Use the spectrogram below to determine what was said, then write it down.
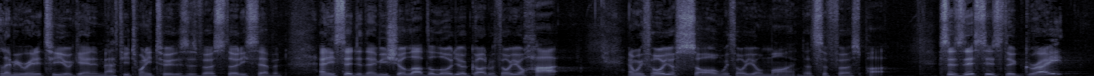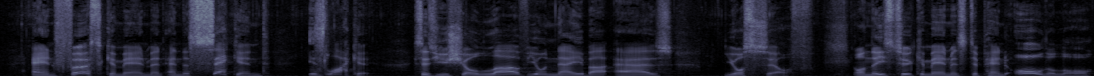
Let me read it to you again in Matthew 22. This is verse 37. And he said to them, You shall love the Lord your God with all your heart and with all your soul and with all your mind. That's the first part. He says, This is the great and first commandment, and the second is like it. He says, You shall love your neighbor as yourself. On these two commandments depend all the law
